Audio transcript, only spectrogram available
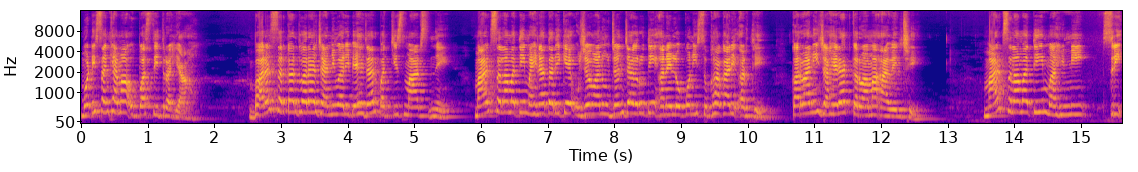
મોટી સંખ્યામાં ઉપસ્થિત રહ્યા. ભારત સરકાર દ્વારા જાન્યુઆરી બે હજાર પચીસ માર્ચને માર્ગ સલામતી મહિના તરીકે ઉજવવાનું જનજાગૃતિ અને લોકોની સુખાકારી અર્થે કરવાની જાહેરાત કરવામાં આવેલ છે. માર્ગ સલામતી મહિની શ્રી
